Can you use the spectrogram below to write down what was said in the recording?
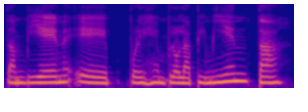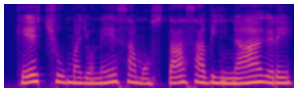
también eh, por ejemplo la pimienta, ketchup, mayonesa, mostaza, vinagre.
